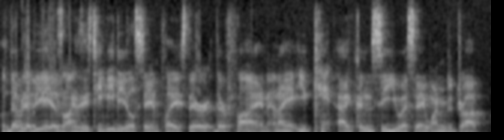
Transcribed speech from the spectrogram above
Well, WWE, as long as these TV deals stay in place, they're they're fine. And I you can't I couldn't see USA wanting to drop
